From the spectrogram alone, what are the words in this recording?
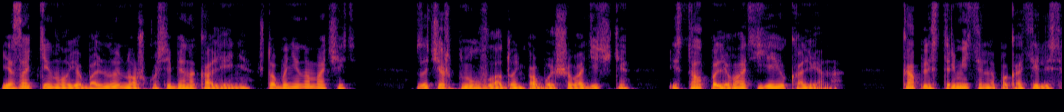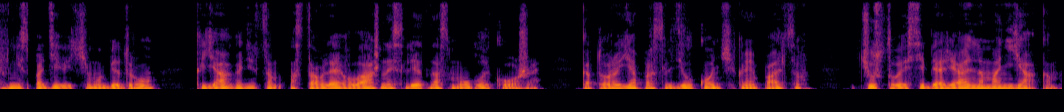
я закинул ее больную ножку себе на колени, чтобы не намочить, зачерпнул в ладонь побольше водички и стал поливать ею колено. Капли стремительно покатились вниз по девичьему бедру, к ягодицам, оставляя влажный след на смуглой коже, который я проследил кончиками пальцев, чувствуя себя реально маньяком,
